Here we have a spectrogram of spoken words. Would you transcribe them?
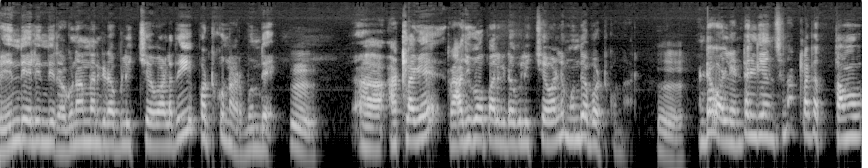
ఏం తేలింది? రఘునందన్కి డబ్బులు ఇచ్చే వాళ్ళది పట్టుకున్నారు ముందే. అట్లాగే రాజగోపాల్కి డబ్బులు ఇచ్చే వాళ్ళని ముందే పట్టుకున్నారు. అంటే వాళ్ళు ఇంటెలిజెన్స్ అట్లాగా తమ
